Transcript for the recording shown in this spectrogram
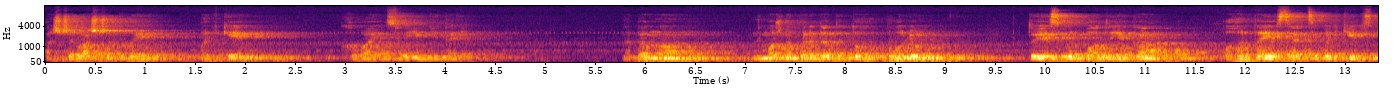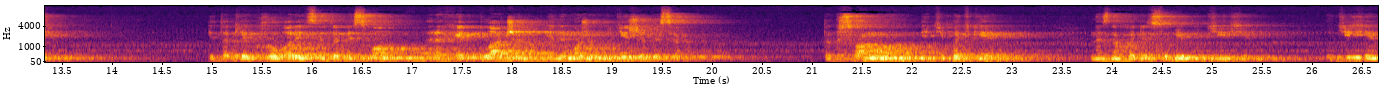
А ще важче, коли батьки ховають своїх дітей. Напевно, не можна передати того болю, тої скорботи, яка огортає серце батьківське. І так як говорить Святе Письмо, Рахит плаче і не може утішитися, так само і ті батьки не знаходять собі утіхи. Утіхи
